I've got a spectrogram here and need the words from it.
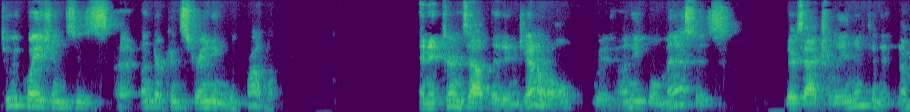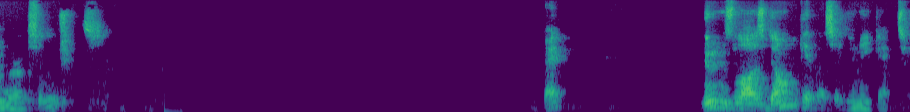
Two equations is uh, under constraining the problem. And it turns out that in general, with unequal masses, there's actually an infinite number of solutions. Okay? Newton's laws don't give us a unique answer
